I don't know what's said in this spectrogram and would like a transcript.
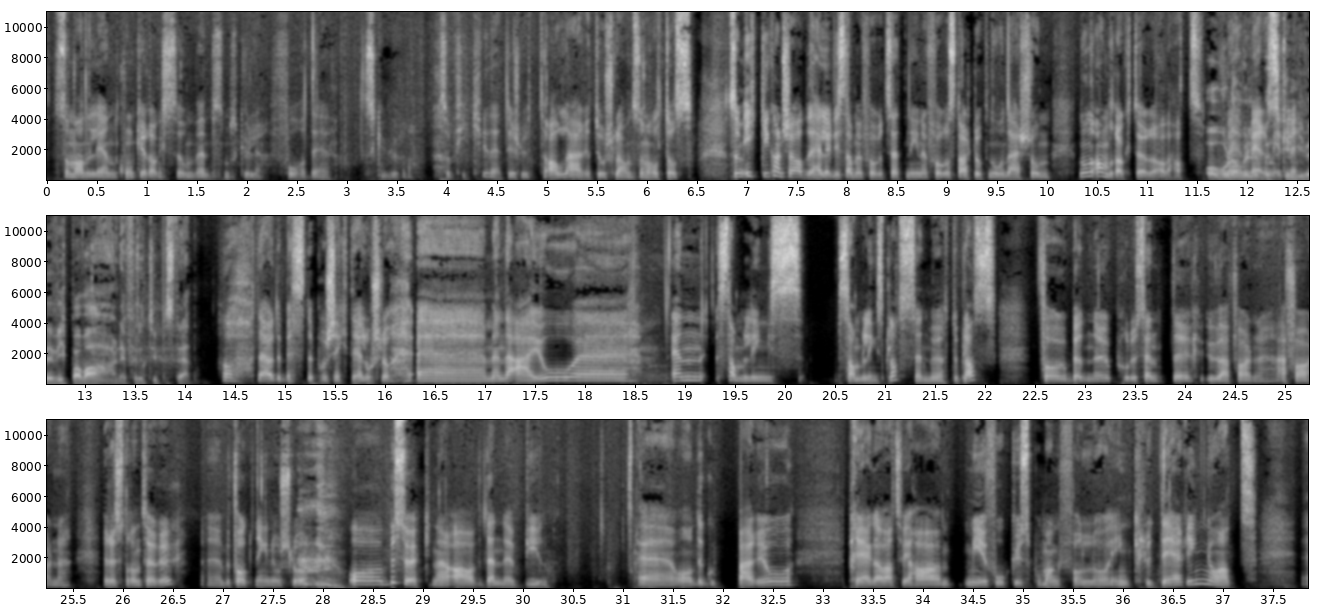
som vanlig en konkurranse om hvem som skulle få det skuret. Da. Så fikk vi det til slutt. All ære til Oslo Havn som valgte oss. Som ikke kanskje hadde heller de samme forutsetningene for å starte opp noe der som noen andre aktører hadde hatt. og hvordan vil du beskrive Vippa? Hva er det for et type sted? Åh, det er jo det beste prosjektet i hele Oslo. Eh, men det er jo eh, en samlings, samlingsplass, en møteplass, for bønder, produsenter, uerfarne, erfarne restaurantører, eh, befolkningen i Oslo, og besøkende av denne byen. Eh, og det bærer jo preg av at vi har mye fokus på mangfold og inkludering, og at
